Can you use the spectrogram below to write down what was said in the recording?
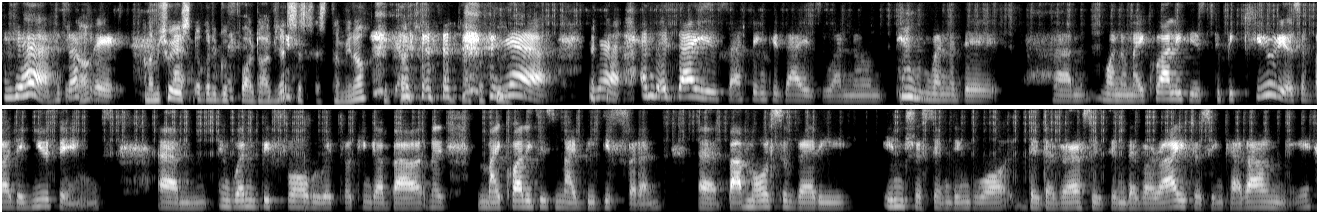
yeah exactly you know? and i'm sure it's not going to go for our digestive system you know yeah yeah and that is i think that is one of one of the um, one of my qualities to be curious about the new things um, and when before we were talking about like, my qualities might be different, uh, but I'm also very interested in what the diversity and the variety of things around me.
